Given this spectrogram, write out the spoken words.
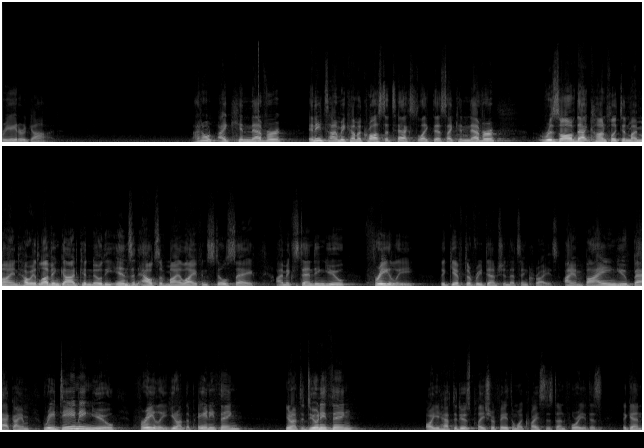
Creator God. I don't, I can never, anytime we come across a text like this, I can never resolve that conflict in my mind how a loving God can know the ins and outs of my life and still say, I'm extending you freely the gift of redemption that's in Christ. I am buying you back. I am redeeming you freely. You don't have to pay anything, you don't have to do anything. All you have to do is place your faith in what Christ has done for you. Does, again,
